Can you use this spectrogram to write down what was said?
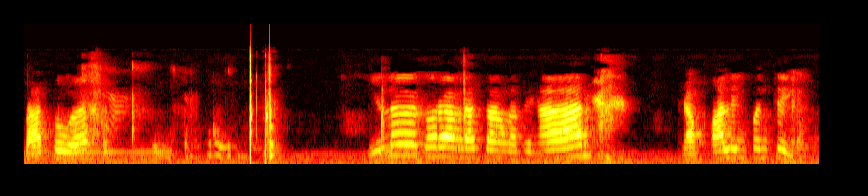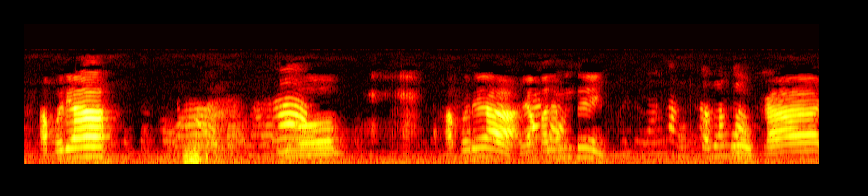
Satu eh. Bila korang datang latihan, yang paling penting, apa dia? Belum. Apa dia? Yang paling penting? Bukan.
